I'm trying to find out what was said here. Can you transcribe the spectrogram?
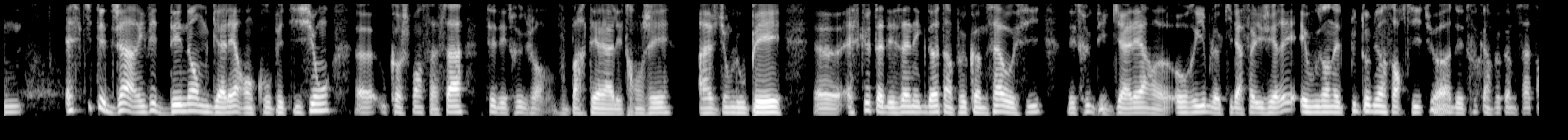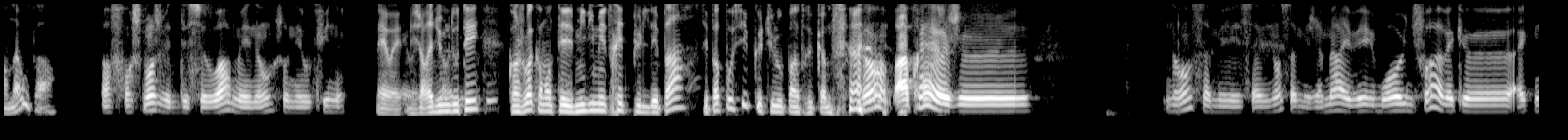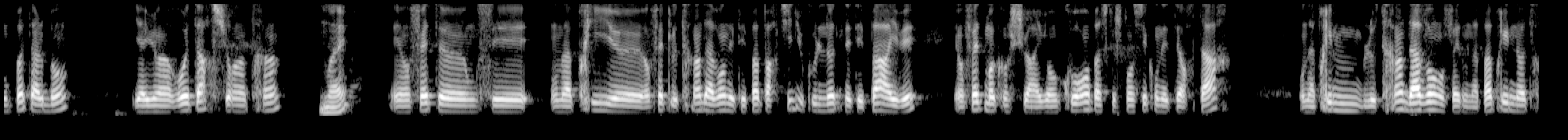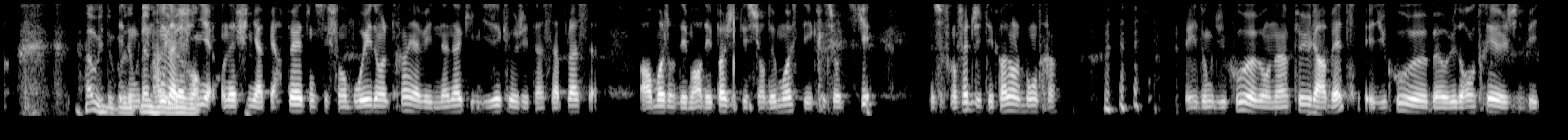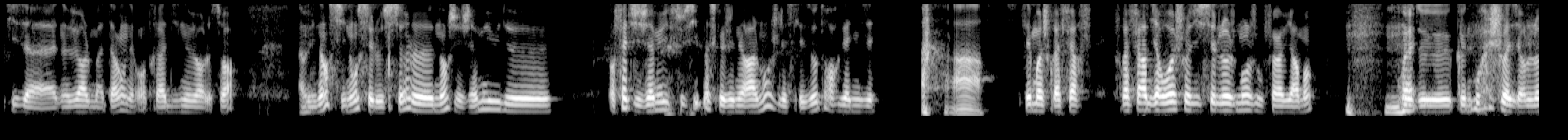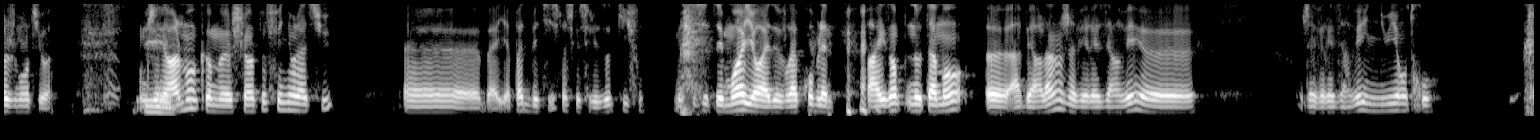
Est-ce qu'il t'est déjà arrivé d'énormes galères en compétition? Euh, Quand je pense à ça, tu sais, des trucs genre vous partez à l'étranger, avion loupé. euh, Est-ce que tu as des anecdotes un peu comme ça aussi? Des trucs, des galères horribles qu'il a fallu gérer et vous en êtes plutôt bien sortis, tu vois? Des trucs un peu comme ça, t'en as ou pas Alors franchement, je vais te décevoir, mais non, j'en ai aucune. Mais ouais, mais j'aurais dû me douter. Quand je vois comment t'es millimétré depuis le départ, c'est pas possible que tu loupes un truc comme ça. Non, bah après, je. Non, ça m'est ça... non, ça m'est jamais arrivé. Bon, une fois avec, euh, avec mon pote Alban, il y a eu un retard sur un train. Ouais. Et en fait, euh, on s'est, on a pris, euh, en fait, le train d'avant n'était pas parti, du coup, le nôtre n'était pas arrivé. Et en fait, moi, quand je suis arrivé en courant parce que je pensais qu'on était en retard, on a pris le, le train d'avant, en fait, on n'a pas pris le nôtre. Ah oui, donc vous donc, coup, on a fini, on a fini à perpète, on s'est fait embrouiller dans le train. Il y avait une nana qui me disait que j'étais à sa place. Alors, moi, j'en démordais pas, j'étais sûr de moi, c'était écrit sur le ticket. Mais sauf qu'en fait, j'étais pas dans le bon train. Et donc, du coup, euh, on a un peu eu l'air bête. Et du coup, euh, bah, au lieu de rentrer, j'ai une bêtise, à 9h le matin, on est rentré à 19h le soir. Ah Mais non, sinon, c'est le seul. euh, non, j'ai jamais eu de. En fait, j'ai jamais eu de soucis parce que généralement, je laisse les autres organiser. Ah, sais, moi, je préfère, je préfère dire, ouais, choisissez le logement, je vous fais un virement, que de, que de moi choisir le logement, tu vois. Donc, Et- généralement, comme euh, je suis un peu feignant là-dessus, il bah, n'y a pas de bêtises parce que c'est les autres qui font. Mais si c'était moi, il y aurait de vrais problèmes. Par exemple, notamment euh, à Berlin, j'avais réservé, euh, j'avais réservé une nuit en trop.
